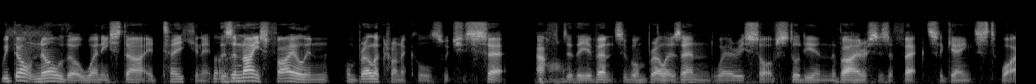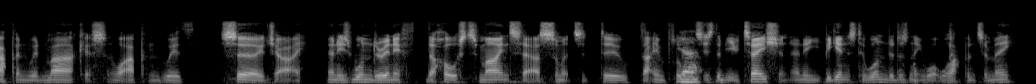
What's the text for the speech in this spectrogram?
We don't know though when he started taking it. There's a nice file in Umbrella Chronicles which is set after the events of Umbrella's End, where he's sort of studying the virus's effects against what happened with Marcus and what happened with Sergei. And he's wondering if the host's mindset has something to do that influences the mutation. And he begins to wonder, doesn't he, what will happen to me?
